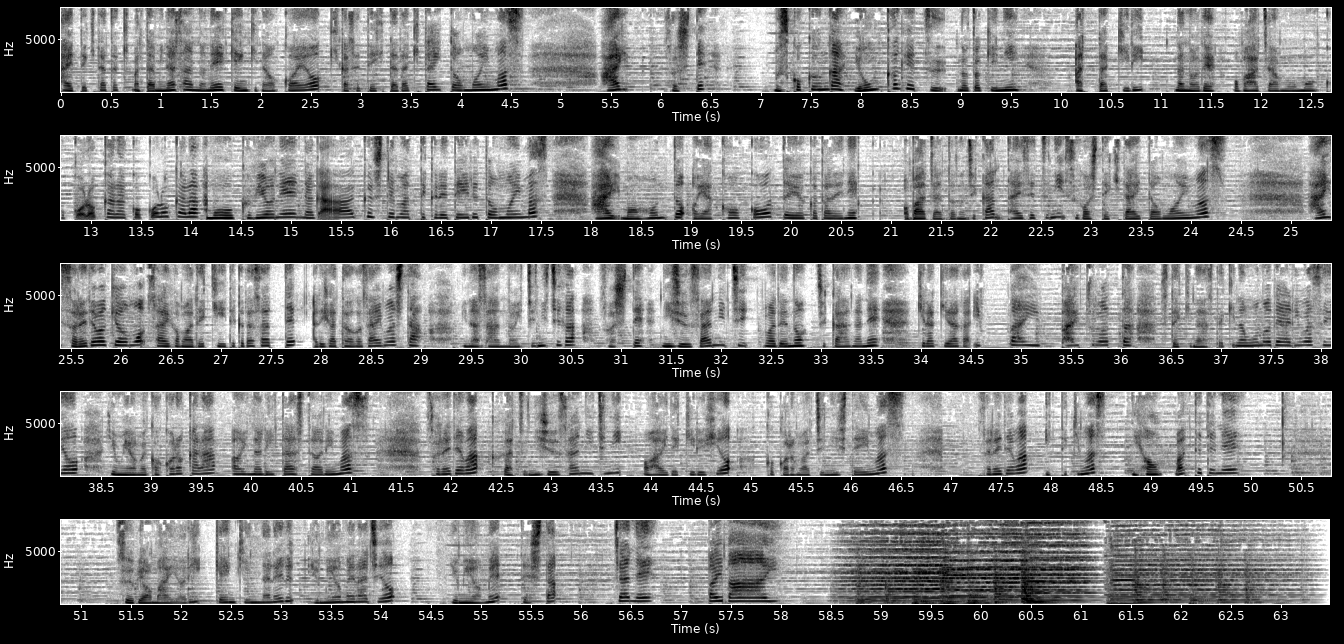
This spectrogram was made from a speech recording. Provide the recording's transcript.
帰ってきた時また皆さんのね元気なお声を聞かせていただきたいと思います。はいそして息子くんが4ヶ月の時に会ったきりなのでおばあちゃんももう心から心からもう首をね長くして待ってくれていると思います。はいもうほんと親孝行ということでねおばあちゃんとの時間大切に過ごしていきたいと思います。はい、それでは今日も最後まで聞いてくださってありがとうございました。皆さんの一日が、そして23日までの時間がね、キラキラがいっぱいいっぱい詰まった素敵な素敵なものでありますよう、弓嫁心からお祈りいたしております。それでは9月23日にお会いできる日を心待ちにしています。それでは行ってきます。日本待っててね。数秒前より元気になれる弓嫁ラジオ弓嫁でした。じゃあね、バイバイ。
